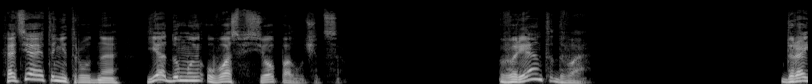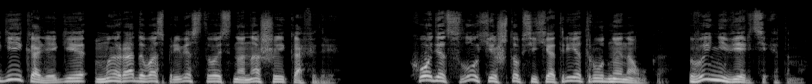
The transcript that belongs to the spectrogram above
Хотя это нетрудно, я думаю, у вас все получится. Вариант 2. Дорогие коллеги, мы рады вас приветствовать на нашей кафедре. Ходят слухи, что психиатрия — трудная наука. Вы не верьте этому.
